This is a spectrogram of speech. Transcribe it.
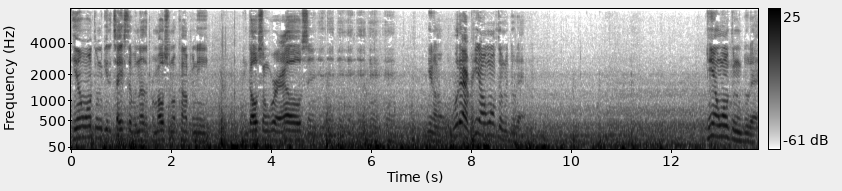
He don't want them to get a taste of another promotional company and go somewhere else and, and, and, and you know whatever. He don't want them to do that. He don't want them to do that.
